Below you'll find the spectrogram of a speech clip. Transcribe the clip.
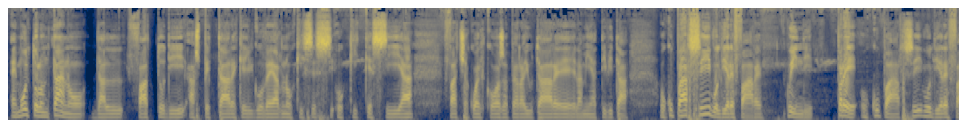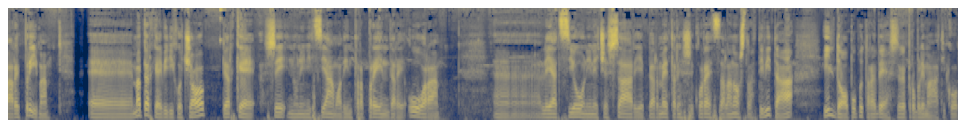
è molto lontano dal fatto di aspettare che il governo chi se, o chi che sia faccia qualcosa per aiutare la mia attività. Occuparsi vuol dire fare, quindi preoccuparsi vuol dire fare prima. Eh, ma perché vi dico ciò? Perché se non iniziamo ad intraprendere ora eh, le azioni necessarie per mettere in sicurezza la nostra attività, il dopo potrebbe essere problematico.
